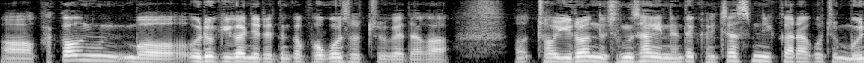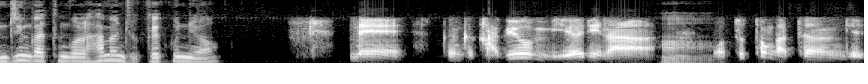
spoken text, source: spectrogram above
어 가까운 뭐 의료기관이라든가 보건소 쪽에다가 어, 저 이런 증상이 있는데 괜찮습니까라고 좀 문진 같은 걸 하면 좋겠군요. 네, 그러니까 가벼운 미열이나 어. 뭐 두통 같은 이제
